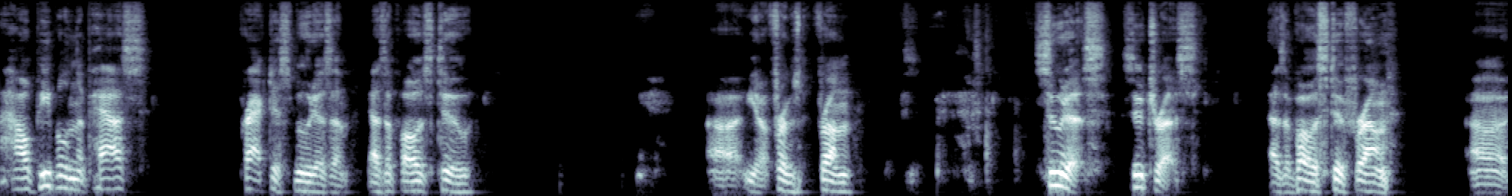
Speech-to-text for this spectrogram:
how people in the past practiced Buddhism as opposed to uh, you know from from sutras sutras as opposed to from uh,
